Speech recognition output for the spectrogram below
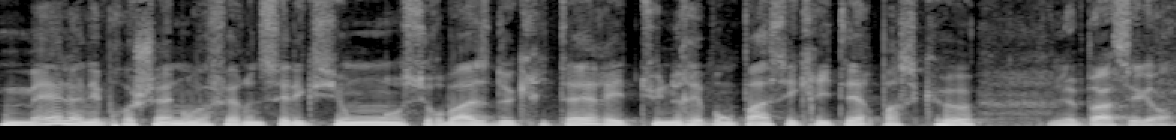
Mais l'année prochaine, on va faire une sélection sur base de critères et tu ne réponds pas à ces critères parce que il n'est pas assez grand.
